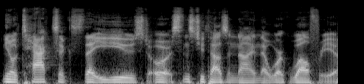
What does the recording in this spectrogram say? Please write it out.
you know tactics that you used or since 2009 that worked well for you?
